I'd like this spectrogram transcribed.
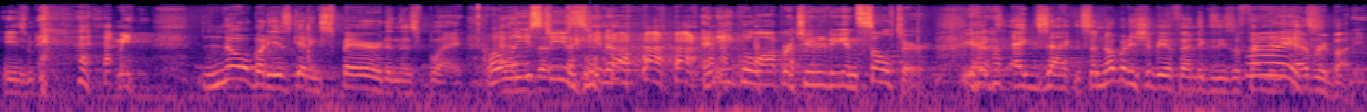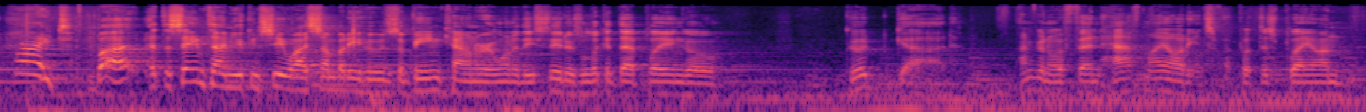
He's, I mean, nobody is getting spared in this play. well, at And, least uh, he's, you know, an equal opportunity insulter. Ex- exactly. So nobody should be offended because he's offending Right. everybody. Right. But at the same time, you can see why somebody who's a bean counter at one of these theaters will look at that play and go, "Good God, I'm going to offend half my audience if I put this play on."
